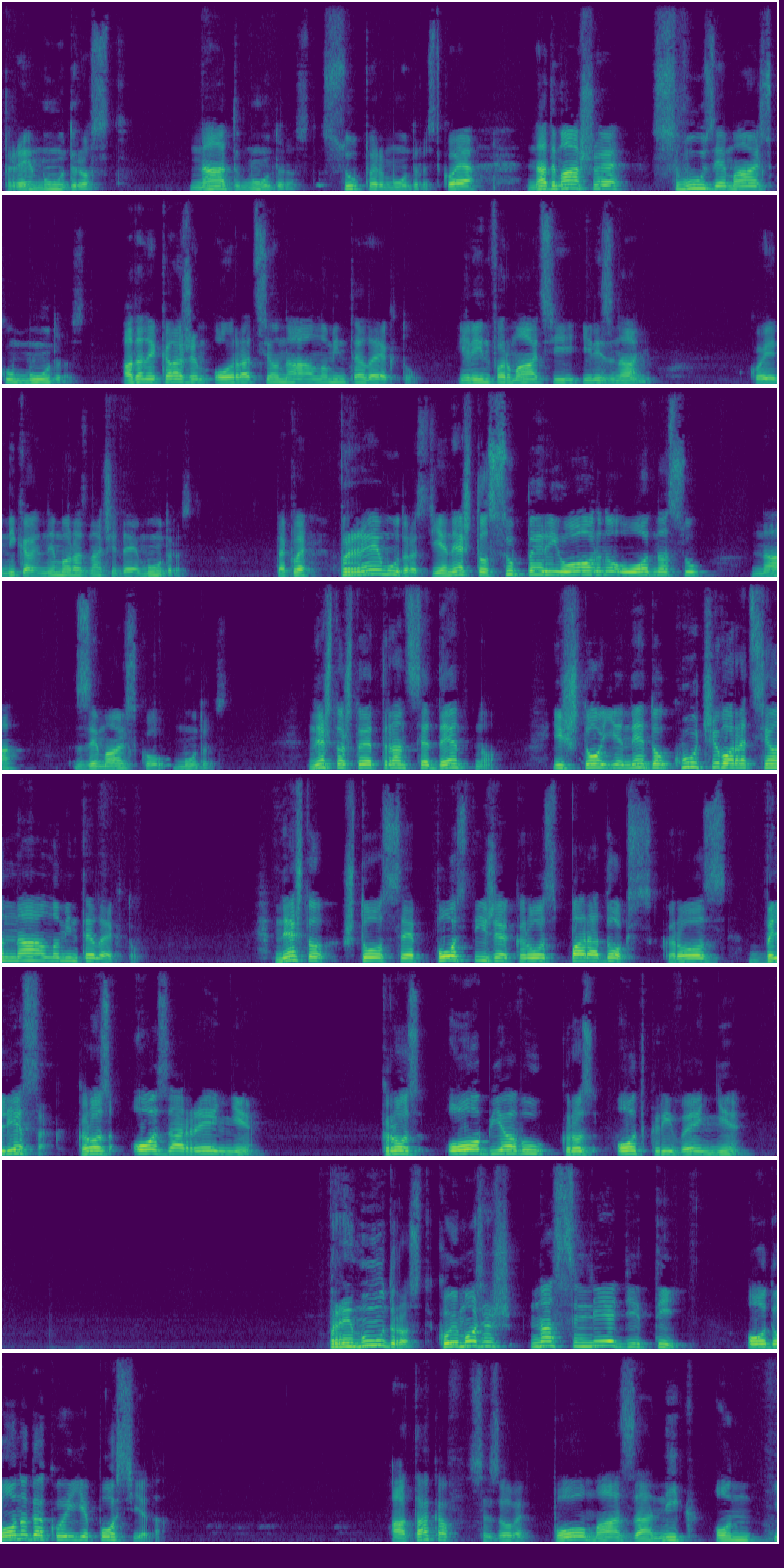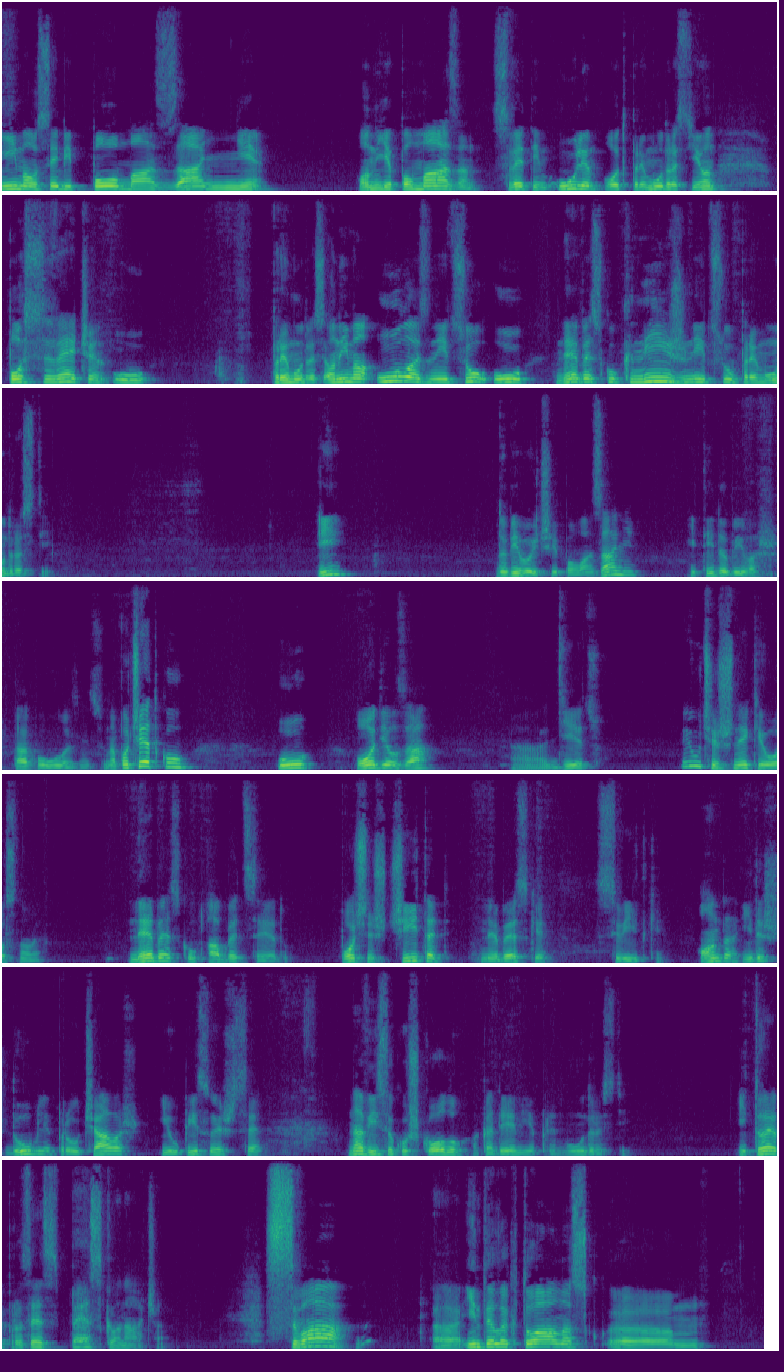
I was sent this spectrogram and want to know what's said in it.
premudrost, nadmudrost, supermudrost, koja nadmašuje svu zemaljsku mudrost, a da ne kažem o racionalnom intelektu, ili informaciji, ili znanju, koje nikad ne mora znači da je mudrost. Dakle, premudrost je nešto superiorno u odnosu na zemaljsku mudrost. Nešto što je transcendentno i što je nedokučivo racionalnom intelektu. Nešto što se postiže kroz paradoks, kroz bljesak, kroz ozarenje, kroz objavu, kroz otkrivenje. Premudrost koju možeš naslijediti od onoga koji je posjeda. A takav se zove pomazanik. On ima u sebi pomazanje. On je pomazan svetim uljem od premudrosti. On posvećen u premudrosti. On ima ulaznicu u nebesku knjižnicu premudrosti. I dobivajući pomazanje i ti dobivaš takvu ulaznicu. Na početku u odjel za djecu. I učiš neke osnove. Nebesku abecedu. Počneš čitati nebeske svitke. Onda ideš dublje, proučavaš i upisuješ se na visoku školu Akademije premudrosti. I to je proces beskonačan. Sva uh, intelektualna uh,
